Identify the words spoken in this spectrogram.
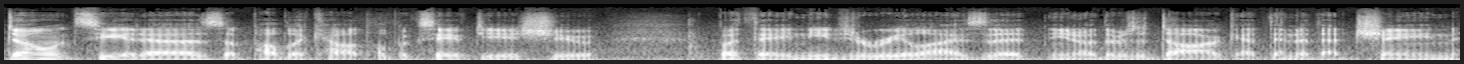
don't see it as a public health public safety issue but they need to realize that you know there's a dog at the end of that chain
